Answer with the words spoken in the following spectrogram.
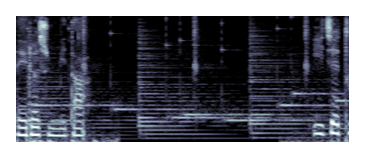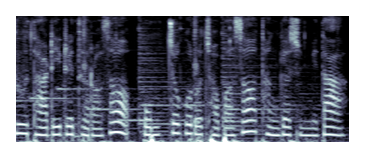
내려줍니다. 이제 두 다리를 들어서 몸쪽으로 접어서 당겨줍니다.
